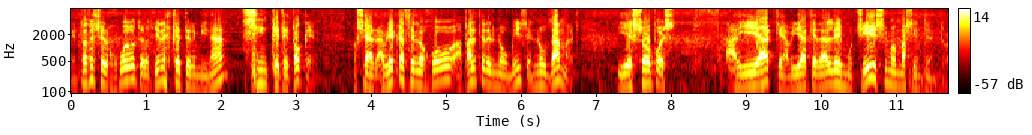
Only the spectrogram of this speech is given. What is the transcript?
Entonces el juego te lo tienes que terminar sin que te toquen. O sea, habría que hacer los juegos aparte del no miss, el no damage. Y eso pues haría que habría que darle muchísimos más intentos.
